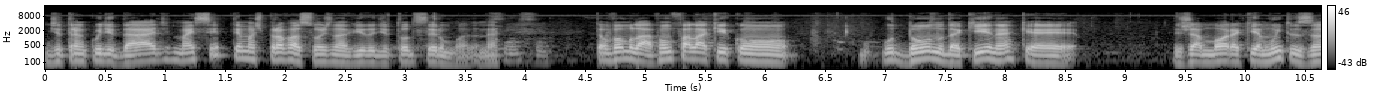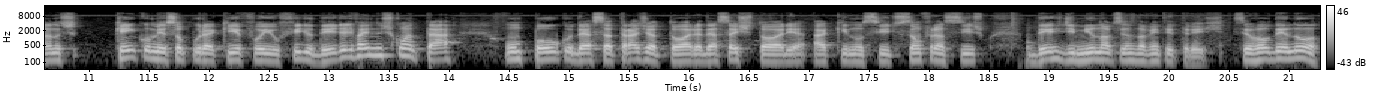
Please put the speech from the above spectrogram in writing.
de tranquilidade, mas sempre tem umas provações na vida de todo ser humano, né? Sim, sim. Então vamos lá, vamos falar aqui com o dono daqui, né? Que é, já mora aqui há muitos anos. Quem começou por aqui foi o filho dele. Ele vai nos contar um pouco dessa trajetória, dessa história aqui no sítio São Francisco desde 1993. Seu Valdenor,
